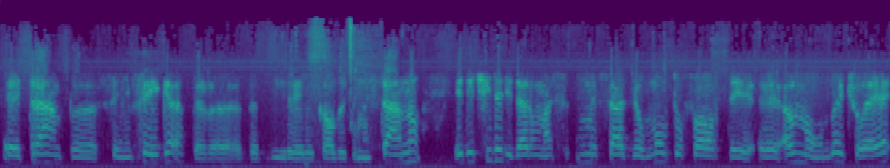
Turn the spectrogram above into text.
Eh, Trump se ne frega, per, per, dire le cose come stanno, e decide di dare un, mas- un messaggio molto forte eh, al mondo, e cioè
